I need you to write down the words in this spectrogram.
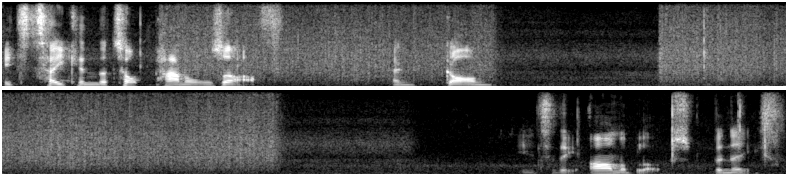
it's taken the top panels off and gone into the armor blocks beneath.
